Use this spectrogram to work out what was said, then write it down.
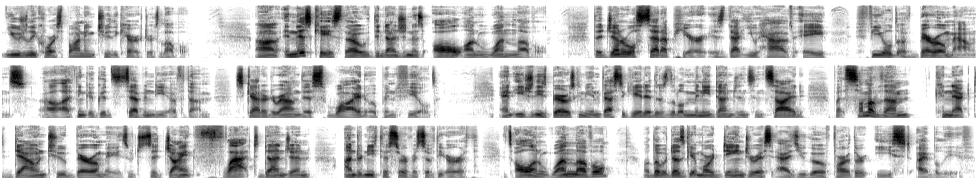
usually corresponding to the character's level. Uh, in this case, though, the dungeon is all on one level. The general setup here is that you have a field of barrow mounds, uh, I think a good 70 of them, scattered around this wide open field. And each of these barrows can be investigated. There's little mini dungeons inside, but some of them connect down to Barrowmaze, which is a giant flat dungeon underneath the surface of the earth. It's all on one level, although it does get more dangerous as you go farther east, I believe.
